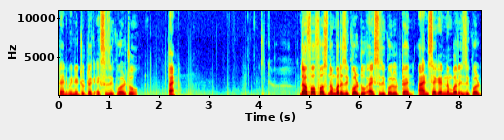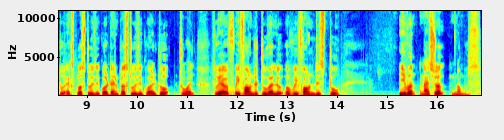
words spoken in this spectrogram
10 we need to take x is equal to 10 therefore first number is equal to x is equal to 10 and second number is equal to x plus 2 is equal to 10 plus 2 is equal to 12 so we have we found the two value uh, we found these two even natural numbers.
